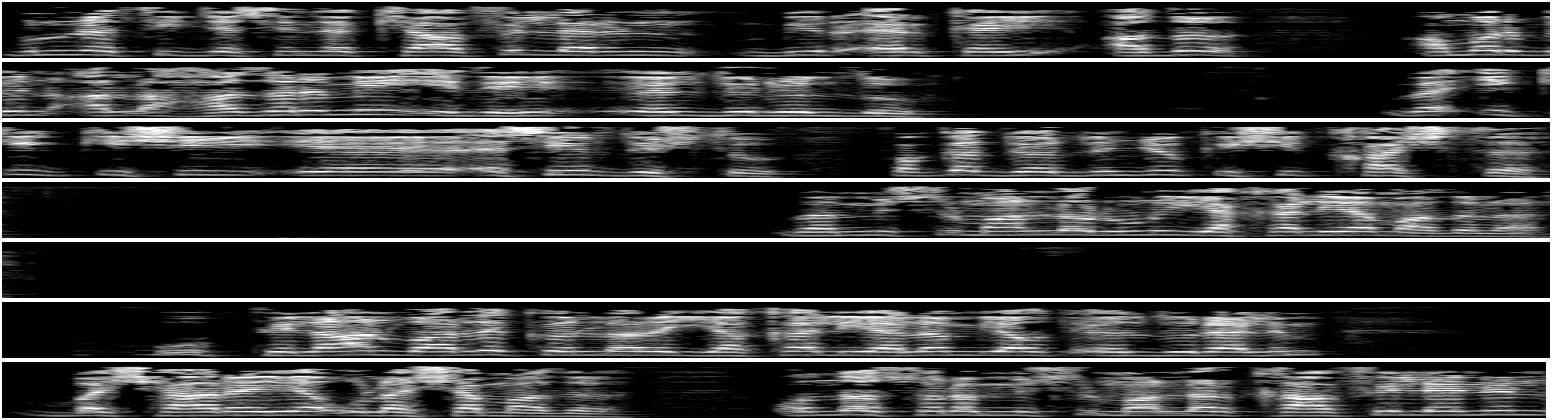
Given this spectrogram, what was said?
Bunun neticesinde kafirlerin bir erkeği adı Amr bin al-Hazrami idi öldürüldü. Ve iki kişi e, esir düştü. Fakat dördüncü kişi kaçtı. Ve Müslümanlar onu yakalayamadılar. Bu plan vardı ki onları yakalayalım yahut öldürelim. Başarıya ulaşamadı. Ondan sonra Müslümanlar kafilenin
